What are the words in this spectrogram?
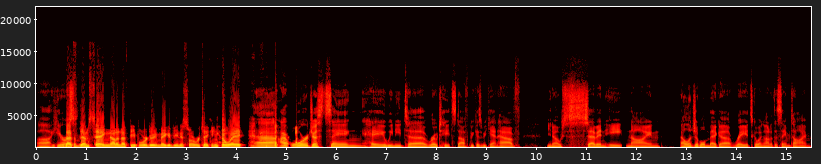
Uh, here are That's some, them saying not enough people were doing Mega Venusaur. We're taking it away. uh, I- or just saying, hey, we need to rotate stuff because we can't have, you know, seven, eight, nine eligible Mega Raids going on at the same time.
